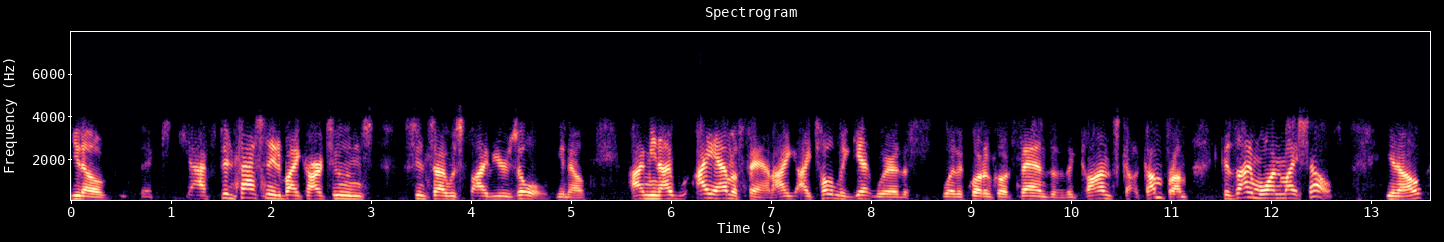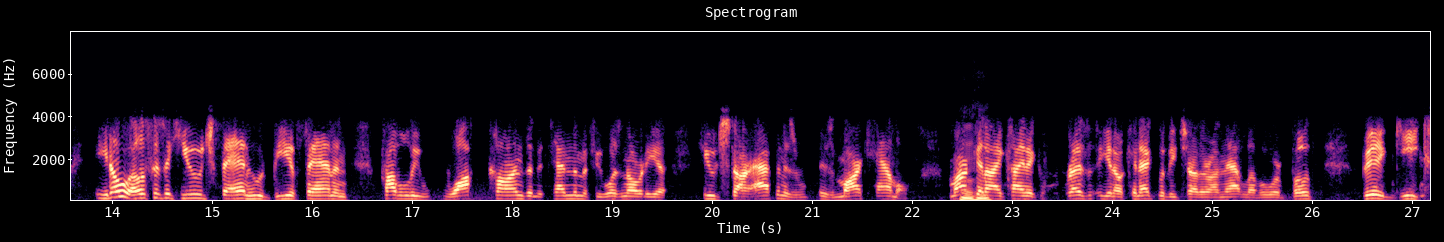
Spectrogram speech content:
you know, I've been fascinated by cartoons since I was five years old. You know, I mean, I I am a fan. I I totally get where the where the quote unquote fans of the cons come from because I'm one myself. You know, you know who else is a huge fan who would be a fan and probably walk cons and attend them if he wasn't already a huge star Appen is is Mark Hamill. Mark mm-hmm. and I kind of res, you know connect with each other on that level. We're both big geeks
